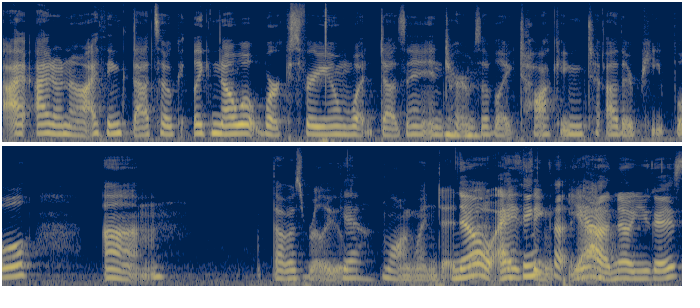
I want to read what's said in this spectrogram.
I, I don't know. I think that's okay. Like know what works for you and what doesn't in terms mm-hmm. of like talking to other people. Um that was really Yeah. long-winded. No, I, think, that, yeah. no, you guys,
